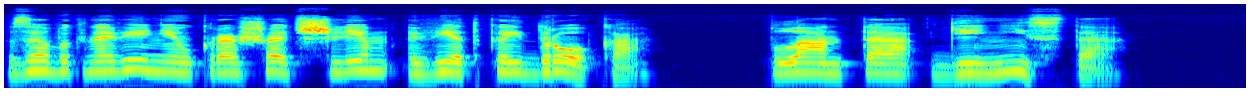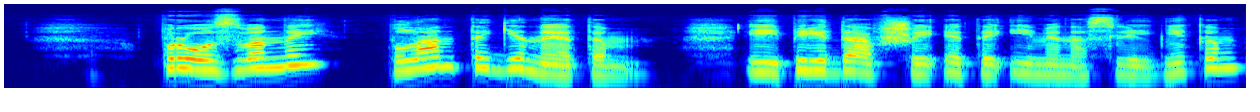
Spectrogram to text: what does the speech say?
за обыкновение украшать шлем веткой дрока, плантагениста, прозванный плантагенетом и передавший это имя наследникам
